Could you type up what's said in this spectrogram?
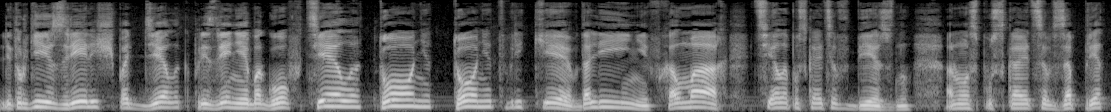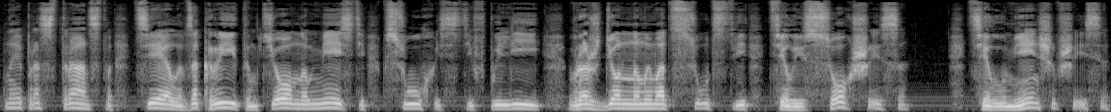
Литургия зрелищ, подделок, презрение богов, тело тонет, тонет в реке, в долине, в холмах, тело опускается в бездну, оно спускается в запретное пространство, тело в закрытом темном месте, в сухости, в пыли, в рожденном им отсутствии, тело иссохшееся, тело уменьшившееся,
